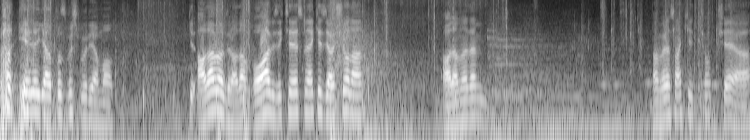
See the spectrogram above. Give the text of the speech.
Bak yine gel pusmuş buraya mal. Git adam öldür adam. Oha bizdeki resmen herkes yaşıyor lan. Adamlardan Lan böyle sanki çok şey ya.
